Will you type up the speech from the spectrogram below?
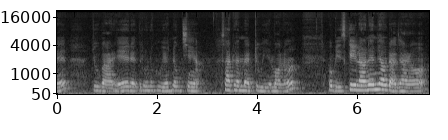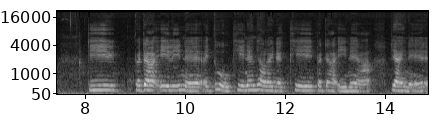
နဲ့တူပါတယ်တဲ့သူတို့နှစ်ခုရဲ့နှုတ်ချင်းကစထွက်မှတ်တူရင်ပေါ့နော်ဟုတ်ပြီ scalar နဲ့မြောက်တာကြတော့ဒီ ဘတာ A လေးနဲ့အဲ့သူ့ကို K နဲ့မြောက်လိုက်တဲ့ K ဘတာ A နဲ့ကပြိုင်တယ်တဲ့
